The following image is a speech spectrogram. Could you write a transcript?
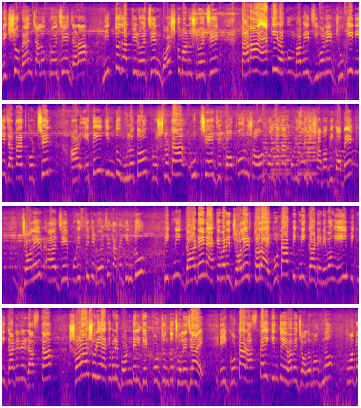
রিক্সো ভ্যান চালক রয়েছে যারা নিত্যযাত্রী রয়েছেন বয়স্ক মানুষ রয়েছে তারা একই রকমভাবে জীবনের ঝুঁকি নিয়ে যাতায়াত করছেন। আর এতেই কিন্তু মূলত প্রশ্নটা উঠছে যে কখন শহর কলকাতার পরিস্থিতি স্বাভাবিক হবে। জলের আহ, যে পরিস্থিতি রয়েছে তাতে কিন্তু পিকনিক গার্ডেন একেবারে জলের তলায়, গোটা পিকনিক গার্ডেন এবং এই পিকনিক গার্ডেনের রাস্তা সরাসরি একেবারে বন্ডেল গেট পর্যন্ত চলে যায়। এই গোটা রাস্তাই কিন্তু এভাবে জলমগ্ন। তোমাকে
